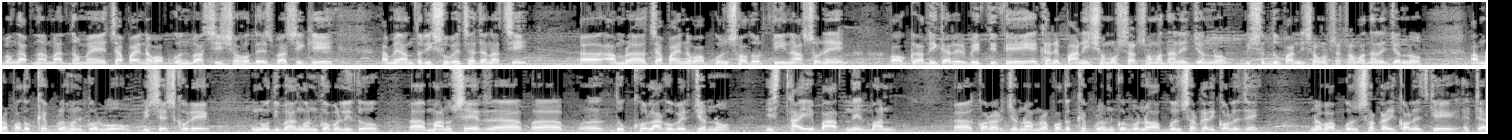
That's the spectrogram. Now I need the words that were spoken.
এবং আপনার মাধ্যমে চাপাই নবাবগঞ্জবাসী সহ দেশবাসীকে আমি আন্তরিক শুভেচ্ছা জানাচ্ছি। আমরা চাপাই নবাবগঞ্জ সদর তিন আসনে অগ্রাধিকারের ভিত্তিতে এখানে পানি সমস্যার সমাধানের জন্য, বিশুদ্ধ পানি সমস্যার সমাধানের জন্য আমরা পদক্ষেপ গ্রহণ করব। বিশেষ করে নদী ভাঙন কবলিত মানুষের দুঃখ লাঘবের জন্য স্থায়ী বাঁধ নির্মাণ করার জন্য আমরা পদক্ষেপ গ্রহণ করব। নবাবগঞ্জ সরকারি কলেজে নবাবগঞ্জ সরকারি কলেজকে একটা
